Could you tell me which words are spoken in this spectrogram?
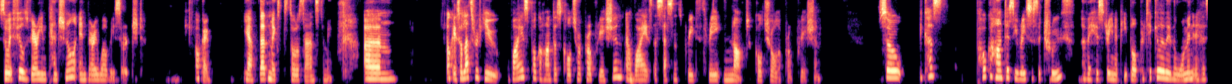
So it feels very intentional and very well researched. Okay. Yeah, that makes total sense to me. Um, okay, so let's review why is Pocahontas cultural appropriation and why is Assassin's Creed 3 not cultural appropriation? So, because Pocahontas erases the truth of a history and a people, particularly the woman it has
